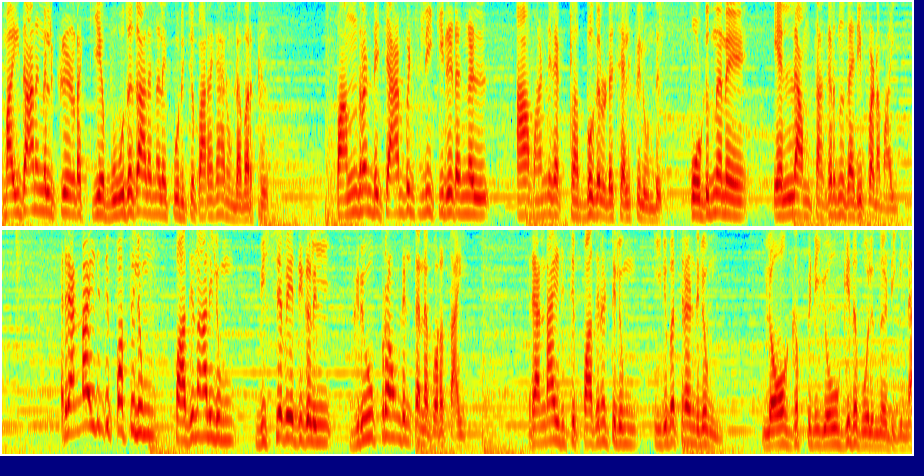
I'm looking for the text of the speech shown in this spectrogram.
മൈതാനങ്ങൾ കീഴടക്കിയ ഭൂതകാലങ്ങളെക്കുറിച്ച് പറയാനുണ്ട് അവർക്ക്. പന്ത്രണ്ട് ചാമ്പ്യൻസ് ലീഗ് കിരീടങ്ങൾ ആ മണ്ണിലെ ക്ലബ്ബുകളുടെ ഷെൽഫിലുണ്ട്. പൊടുന്നനെ എല്ലാം തകർന്നു തരിപ്പണമായി. രണ്ടായിരത്തി പത്തിലും പതിനാലിലും വിശ്വവേദികളിൽ ഗ്രൂപ്പ് റൗണ്ടിൽ തന്നെ പുറത്തായി. രണ്ടായിരത്തി പതിനെട്ടിലും ഇരുപത്തിരണ്ടിലും ലോകകപ്പിന് യോഗ്യത പോലും നേടിയില്ല.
